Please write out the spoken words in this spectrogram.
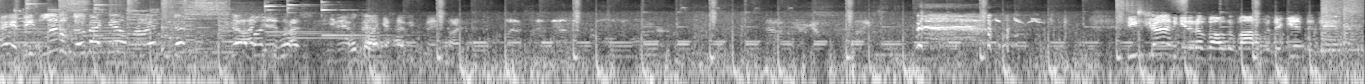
Hey, if he's little, go back down, Ryan. You got, you got bunch of hooks. he didn't Okay. like a heavy fish, I just let him sit down there for a little bit longer. Now I think I got some bites. He's trying to get it up off the bottom, but they're getting it, Dan.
